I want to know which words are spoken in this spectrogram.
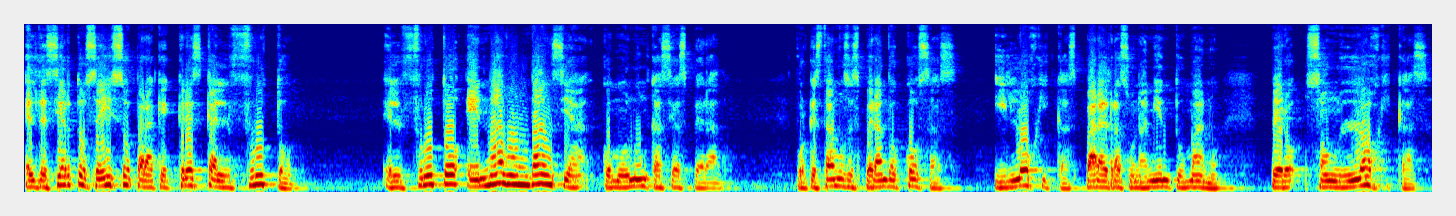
El desierto se hizo para que crezca el fruto, el fruto en abundancia como nunca se ha esperado, porque estamos esperando cosas ilógicas para el razonamiento humano, pero son lógicas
